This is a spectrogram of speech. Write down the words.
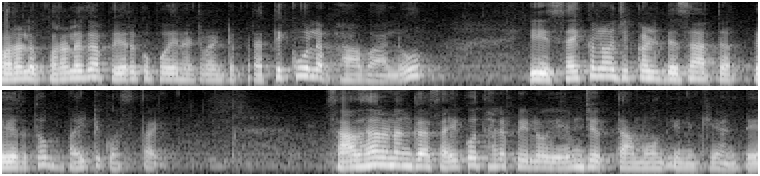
పొరలు పొరలుగా పేరుకుపోయినటువంటి ప్రతికూల భావాలు ఈ సైకలాజికల్ డిజార్డర్ పేరుతో బయటకు వస్తాయి సాధారణంగా సైకోథెరపీలో ఏం చెప్తాము దీనికి అంటే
